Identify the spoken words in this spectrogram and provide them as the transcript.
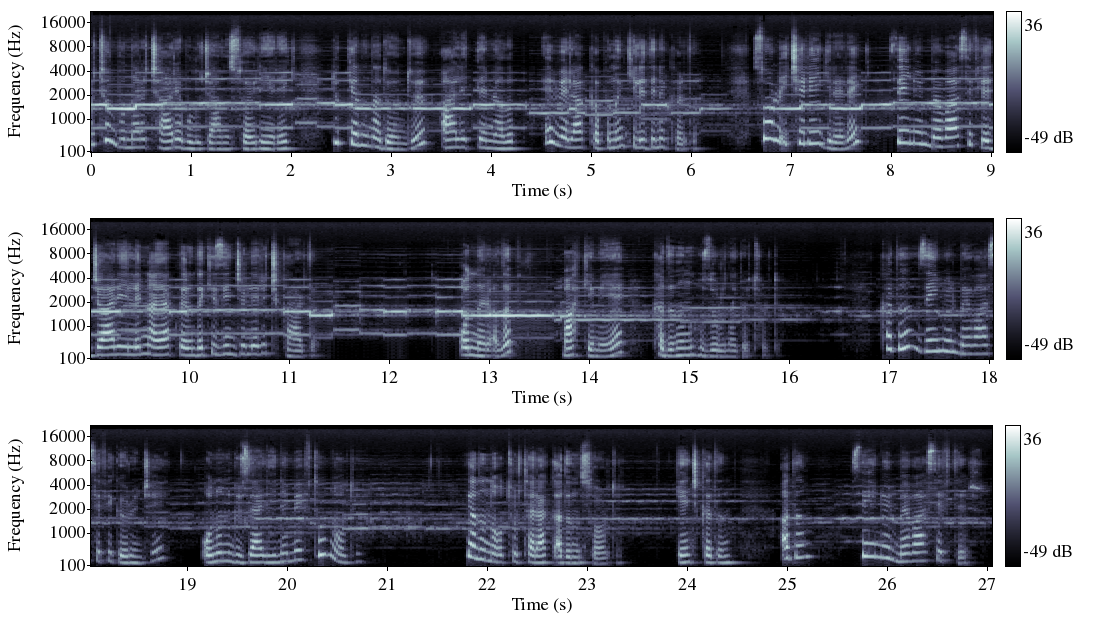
bütün bunlara çare bulacağını söyleyerek dükkanına döndü, aletlerini alıp evvela kapının kilidini kırdı. Sonra içeriye girerek Zeynül Mevasif'le cariyelerin ayaklarındaki zincirleri çıkardı. Onları alıp mahkemeye kadının huzuruna götürdü. Kadın Zeynül Mevasif'i görünce onun güzelliğine meftun oldu. Yanına oturtarak adını sordu. Genç kadın, adım Zeynül Mevasif'tir.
